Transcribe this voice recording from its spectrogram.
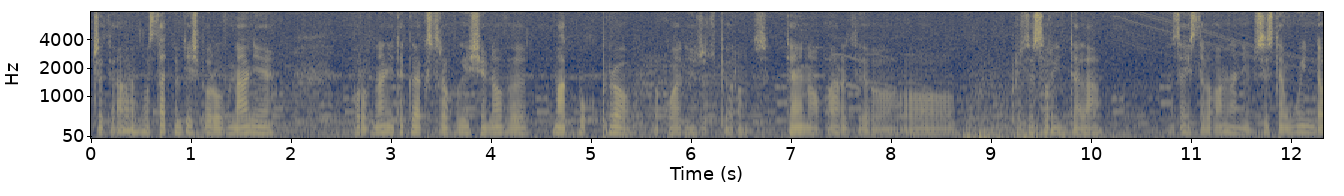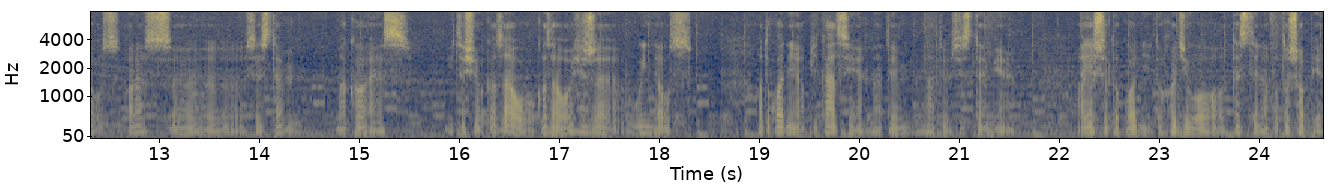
Czytałem ostatnio gdzieś porównanie porównanie tego, jak sprawuje się nowy MacBook Pro, dokładnie rzecz biorąc. Ten oparty o, o procesor Intela, zainstalowany na nim system Windows oraz e, system macOS. I co się okazało? Okazało się, że Windows, a dokładniej aplikacje na tym, na tym systemie, a jeszcze dokładniej to chodziło o testy na Photoshopie,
